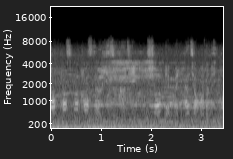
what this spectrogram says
刷 Plasma Cluster 一次科技，消灭每个角落的病毒。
